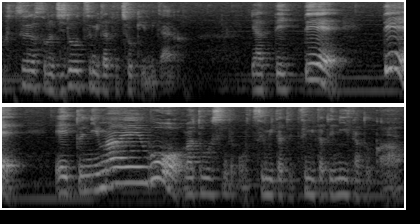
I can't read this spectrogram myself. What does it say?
普通のその自動積み立て貯金みたいな。やっていってで、えっと2万円を、まあ、投資に積み立て積み立て NISA とか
